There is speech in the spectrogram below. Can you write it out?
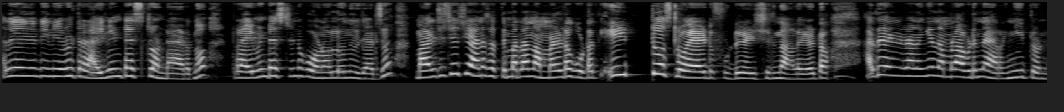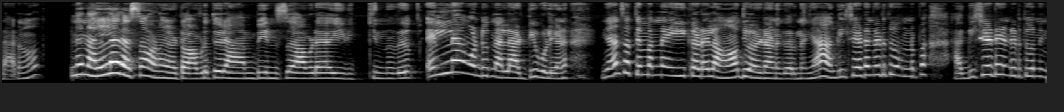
അത് കഴിഞ്ഞിട്ട് ഇനി ഒരു ഡ്രൈവിംഗ് ടെസ്റ്റ് ഉണ്ടായിരുന്നു. ഡ്രൈവിംഗ് ടെസ്റ്റിന് പോകണമല്ലോ എന്ന് വിചാരിച്ചു. മഞ്ജു ചേച്ചിയാണ് സത്യം പറഞ്ഞാൽ നമ്മളുടെ കൂട്ടത്തിൽ ഏറ്റവും സ്ലോ ആയിട്ട് ഫുഡ് കഴിച്ചിരുന്ന ആൾ കേട്ടോ. അത് കഴിഞ്ഞിട്ടാണെങ്കിൽ നമ്മൾ അവിടെ നിന്ന് ഇറങ്ങിയിട്ടുണ്ടായിരുന്നു. പിന്നെ നല്ല രസമാണ് കേട്ടോ. അവിടുത്തെ ഒരു ആംബിയൻസ് അവിടെ ഇരിക്കുന്നത്. എല്ലാം കൊണ്ടും നല്ല അടിപൊളിയാണ്. ഞാൻ സത്യം പറഞ്ഞാൽ ഈ കടയിൽ ആദ്യമായിട്ടാണ് കയറുന്നത്. ഞാൻ അഖിൽ ചേട്ടന്റെ അടുത്ത് പറഞ്ഞപ്പോൾ അഖിൽ ചേട്ടൻ എന്റെ അടുത്ത് പറഞ്ഞു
